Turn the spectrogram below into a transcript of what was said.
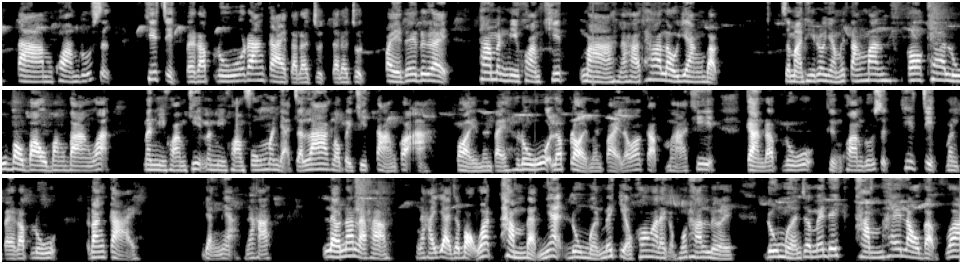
ๆตามความรู้สึกที่จิตไปรับรู้ร่างกายแต่ละจุดแต่ละจุดไปเรื่อยๆ ถ้ามันมีความคิดมานะคะ ถ้าเรายังแบบสมาธิเรายังไม่ตั้งมั่น ก็แค่รู้เบาๆบางๆ ว่า มันมีความคิดมันมีความฟุ้ง มันอยากจะลากเราไปคิดตามก็อะปล่อยมันไปรู้แล้วปล่อยมันไปแล้วก็กลับมาที่การรับรู้ถึงความรู้สึกที่จิตมันไปรับรู้ร่างกายอย่างเนี้ยนะคะ แล้วนั่นแหละค่ะนะคะอยากจะบอกว่าทำแบบเนี้ยดูเหมือนไม่เกี่ยวข้องอะไรกับพวกท่านเลย ดูเหมือนจะไม่ได้ทำให้เราแบบว่า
